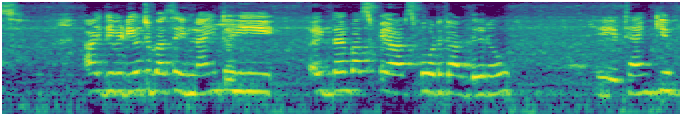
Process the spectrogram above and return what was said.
ਅੱਜ ਦੀ ਵੀਡੀਓ 'ਚ ਬਸ ਇੰਨਾ ਹੀ। ਤੁਸੀਂ ਇਦਾਂ ਹੀ ਬਸ ਪਿਆਰ ਸਪੋਰਟ ਕਰਦੇ ਰਹੋ। ਤੇ ਥੈਂਕ ਯੂ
